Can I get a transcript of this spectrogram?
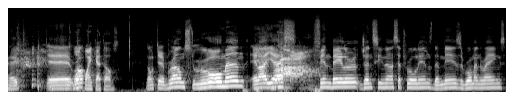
Euh, Ro- 3.14. Donc, euh, Braun Strowman, Elias, Finn Balor, John Cena, Seth Rollins, The Miz, Roman Reigns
